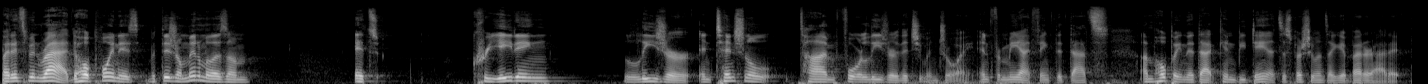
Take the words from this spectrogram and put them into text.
but it's been rad. The whole point is with digital minimalism, it's creating leisure, intentional time for leisure that you enjoy. And for me, I think that that's I'm hoping that that can be dance, especially once I get better at it.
